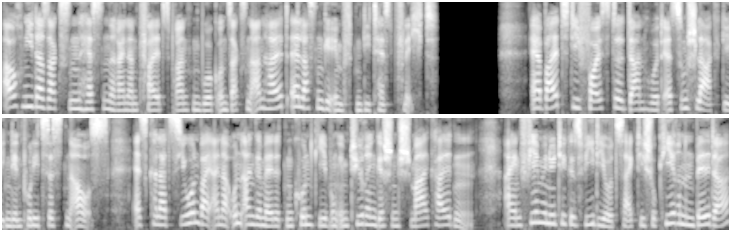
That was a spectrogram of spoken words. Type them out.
Auch Niedersachsen, Hessen, Rheinland-Pfalz, Brandenburg und Sachsen-Anhalt erlassen Geimpften die Testpflicht. Er ballt die Fäuste, dann holt er zum Schlag gegen den Polizisten aus. Eskalation bei einer unangemeldeten Kundgebung im thüringischen Schmalkalden. Ein vierminütiges Video zeigt die schockierenden Bilder,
